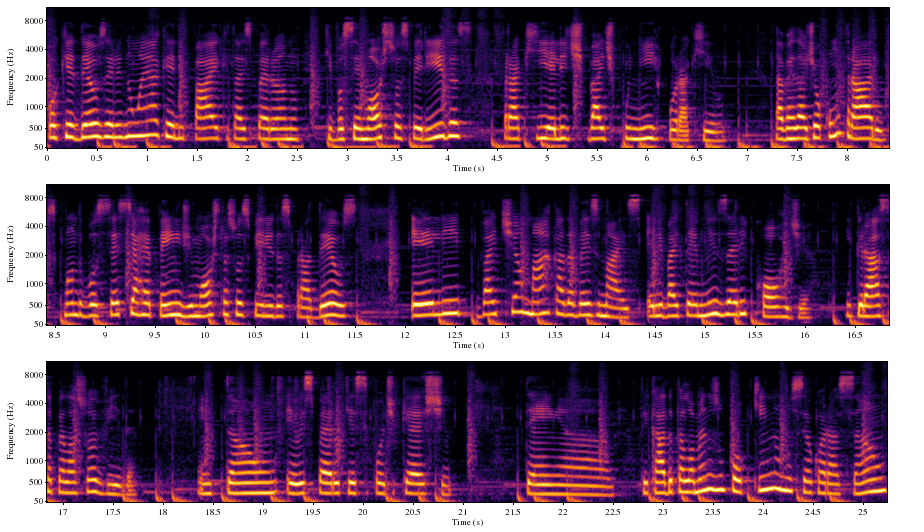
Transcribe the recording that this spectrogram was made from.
Porque Deus ele não é aquele pai que está esperando que você mostre suas feridas para que ele vai te punir por aquilo. Na verdade, é o contrário. Quando você se arrepende e mostra suas feridas para Deus, ele vai te amar cada vez mais. Ele vai ter misericórdia e graça pela sua vida. Então, eu espero que esse podcast tenha ficado pelo menos um pouquinho no seu coração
